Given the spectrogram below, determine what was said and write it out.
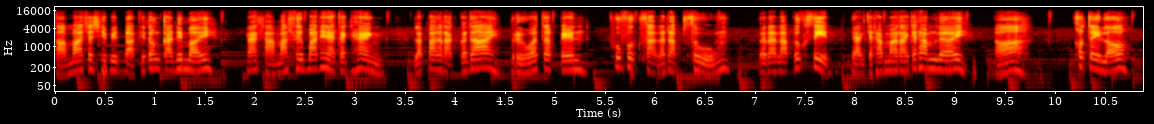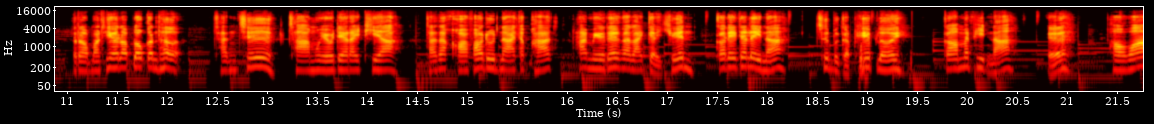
สามารถใช้ชีวิตแบบที่ต้องการได้ไหมนายสามารถซื้อบ้านที่ไหนสักแห่ง และปักหลักก็ได้ หรือว่าจะเป็นผู้ฝึกสอนระดับสูงหรือระดับลูกศิษย์อยากจะทำอะไรก็ทำเลยอ่าเข้าใจแล้ว เรามาเที่ยวรอบโลกกันเถอะ ฉันชื่อ ชามูเอลเดไรเทียฉันจะคอยเฝ้าดูนายสักพัก ถ้ามีเรื่องอะไรเกิดขึ้น ก็เรียกได้เลยนะ ชื่อเหมือนกับเทพเลย ก็ไม่ผิดนะ เอ๊ะ เพราะว่า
